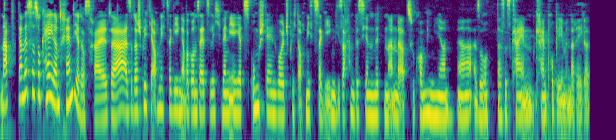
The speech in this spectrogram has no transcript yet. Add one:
Napf. Dann ist es okay, dann trennt ihr das halt. Ja? Also da spricht ja auch nichts dagegen. Aber grundsätzlich, wenn ihr jetzt umstellen wollt, spricht auch nichts dagegen, die Sachen ein bisschen miteinander zu kombinieren. Ja, also das ist kein, kein Problem in der Regel.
